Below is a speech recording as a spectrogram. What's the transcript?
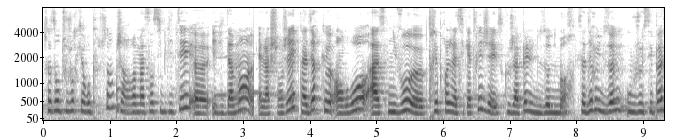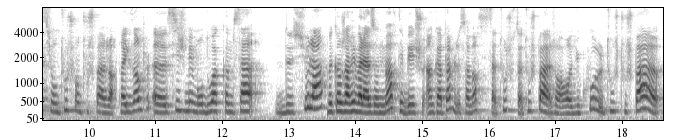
J'attends toujours qu'il repousse. Hein. Genre ma sensibilité, euh, évidemment, elle a changé. C'est-à-dire que en gros, à ce niveau euh, très proche de la cicatrice, j'ai ce que j'appelle une zone morte. C'est-à-dire une zone où je sais pas si on touche ou on touche pas. Genre par exemple, euh, si je mets mon doigt comme ça dessus là, mais quand j'arrive à la zone morte, et eh ben, je suis incapable de savoir si ça touche ou ça touche pas. Genre du coup, le touche touche pas.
